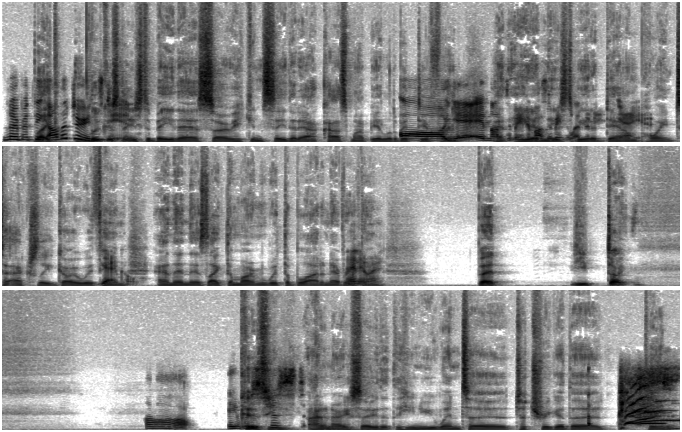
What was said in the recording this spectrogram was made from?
No? But the Like, other dudes Lucas did. needs to be there so he can see that Outcast might be a little bit Oh different. Oh yeah, it must and have been. It Enid must have needs to be at a down Yeah, yeah. point to actually go with Yeah, him. cool. And then there's like the moment with the blood and everything. Anyway. But you don't Oh, it because was just. I don't know, so that he knew when to to trigger the thing.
